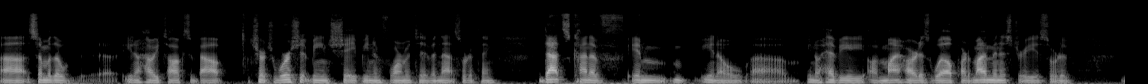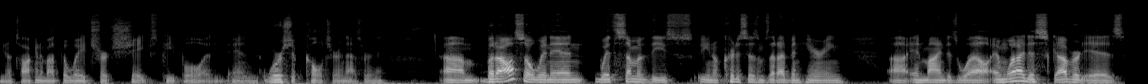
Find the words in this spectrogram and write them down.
Uh, some of the, uh, you know, how he talks about church worship being shaping, and formative and that sort of thing that's kind of in you know uh, you know heavy on my heart as well. Part of my ministry is sort of you know talking about the way church shapes people and, and worship culture and that sort of thing. Um, but I also went in with some of these you know criticisms that I've been hearing uh, in mind as well. And what I discovered is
